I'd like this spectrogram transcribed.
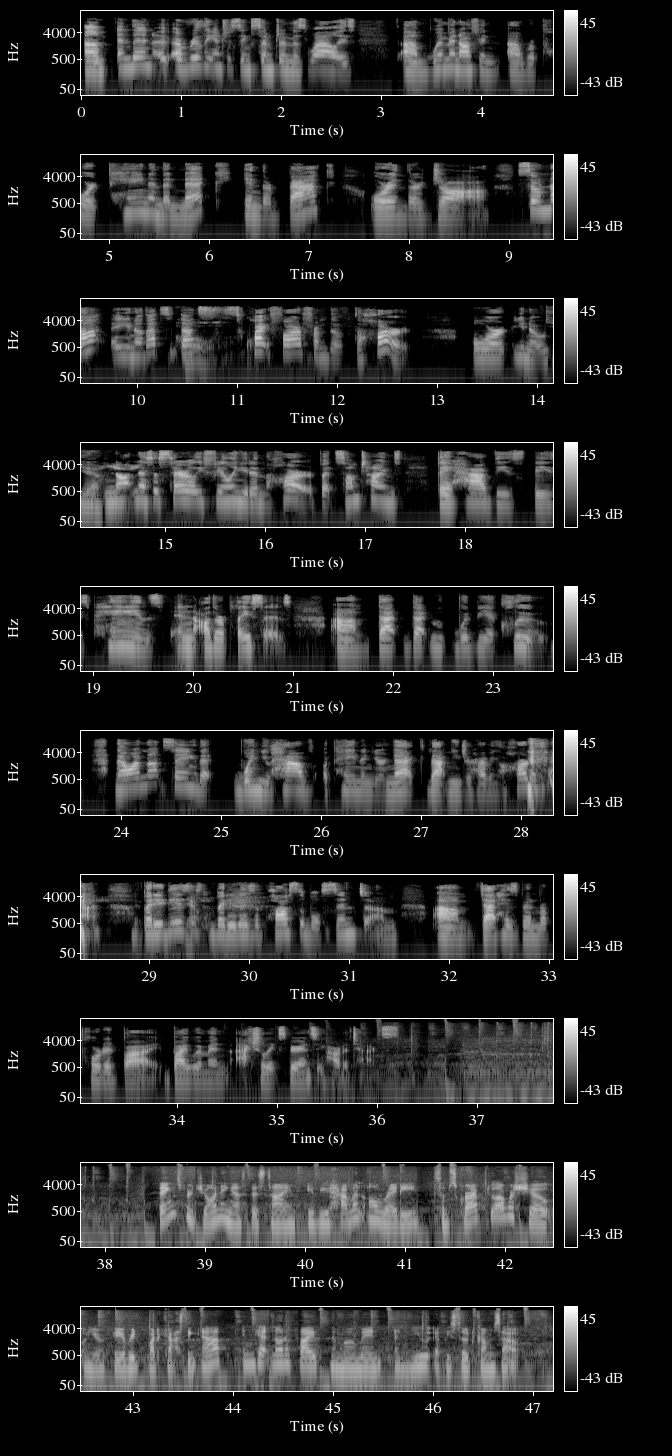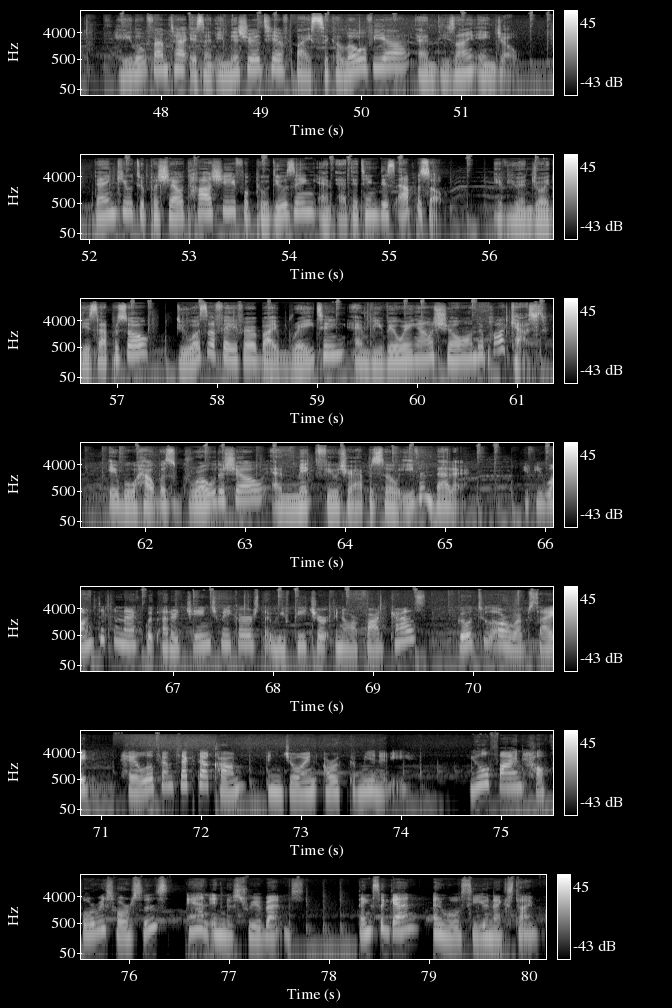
Um, and then a, a really interesting symptom as well is um, women often uh, report pain in the neck, in their back, or in their jaw. So not you know that's that's Oh. quite far from the the heart, or you know Yeah. not necessarily feeling it in the heart, but sometimes they have these these pains in other places um, that that would be a clue. Now I'm not saying that when you have a pain in your neck that means you're having a heart attack, but it is Yeah. but it is a possible symptom um, that has been reported by by women actually experiencing heart attacks. Thanks for joining us this time. If you haven't already, subscribe to our show on your favorite podcasting app and get notified the moment a new episode comes out. Halo Femtech is an initiative by Cyclovia and Design Angel. Thank you to Pashel Tashi for producing and editing this episode. If you enjoyed this episode, do us a favor by rating and reviewing our show on the podcast. It will help us grow the show and make future episodes even better. If you want to connect with other changemakers that we feature in our podcast, go to our website, halofemtech.com and join our community. You'll find helpful resources and industry events. Thanks again, and we'll see you next time.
